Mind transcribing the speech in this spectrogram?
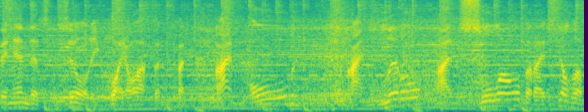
Been in this facility quite often, but I'm old I'm little, I'm slow, but I still have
